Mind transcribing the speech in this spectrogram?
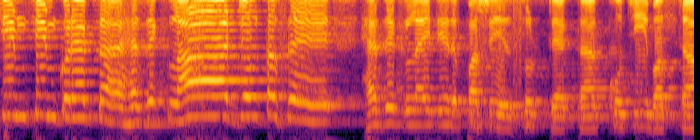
টিম টিম করে একটা হ্যাজেক লাইট জ্বলতেছে। হ্যাজেক লাইটের পাশে ছোট্ট একটা কচি বাচ্চা,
